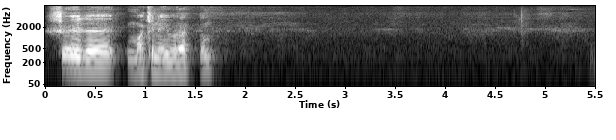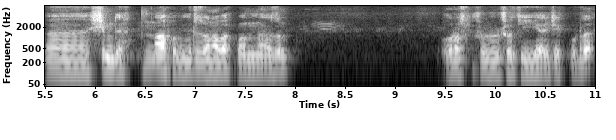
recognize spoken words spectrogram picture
Şöyle makineyi bıraktım. Ee, şimdi ne yapabiliriz ona bakmam lazım. Orospu çocuğu çok iyi gelecek burada.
